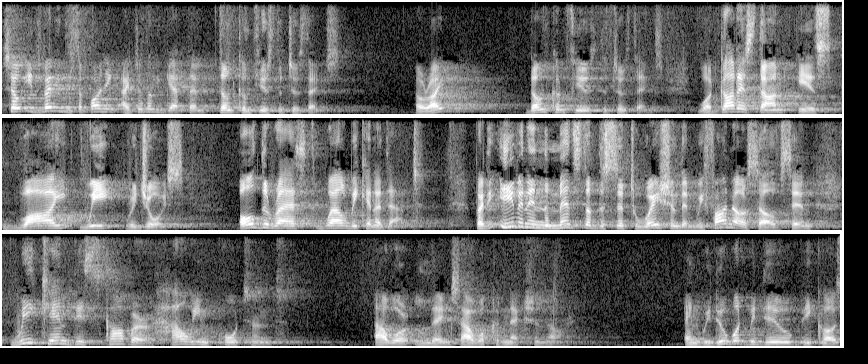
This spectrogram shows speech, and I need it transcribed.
So it's very disappointing. I totally get them. Don't confuse the two things. All right? Don't confuse the two things. What God has done is why we rejoice. All the rest, well, we can adapt. But even in the midst of the situation that we find ourselves in, we can discover how important our links, our connection are. And we do what we do because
